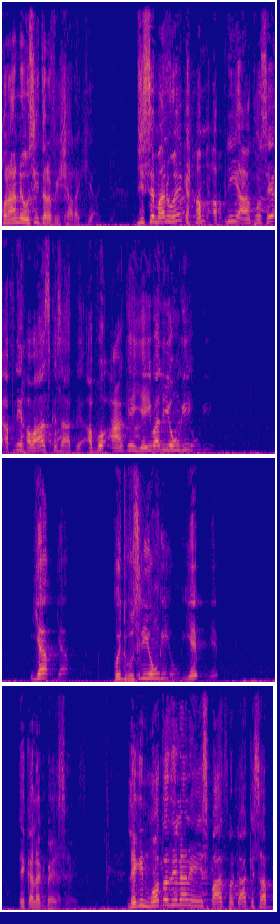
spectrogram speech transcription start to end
कुरान ने उसी तरफ़ इशारा किया। जिससे मालूम है कि हम अपनी आँखों से, अपनी हवास के साथ में अब वो आँखें यही वाली होंगी, या कोई दूसरी होंगी, ये एक अलग बहस है। लेकिन मोतजिला ने इस बात पर कहा कि सब,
